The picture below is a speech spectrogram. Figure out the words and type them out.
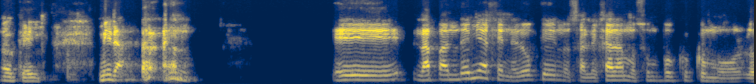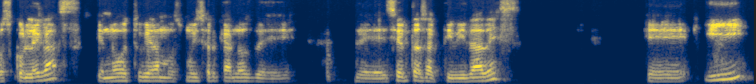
Ok, mira, eh, la pandemia generó que nos alejáramos un poco como los colegas, que no estuviéramos muy cercanos de, de ciertas actividades eh, y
